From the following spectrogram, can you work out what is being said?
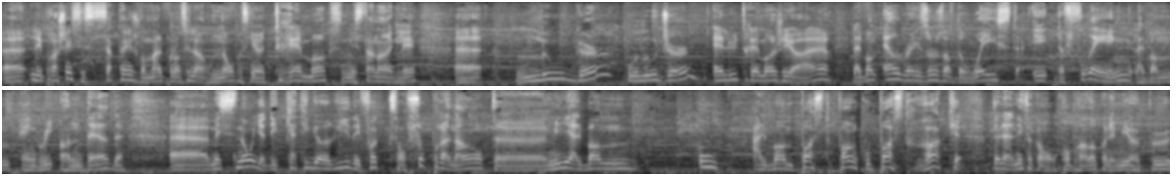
Euh, les prochains, c'est certain, je vais mal prononcer leur nom parce qu'il y a un tréma, mais c'est en anglais. Euh, Luger ou Luger, L-U tréma G-A-R, l'album Hellraisers of the Waste et The Flaying, l'album Angry Undead. Euh, mais sinon, il y a des catégories des fois qui sont surprenantes, euh, mini-albums ou album post-punk ou post-rock de l'année. Fait qu'on comprendra qu'on a mis un peu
